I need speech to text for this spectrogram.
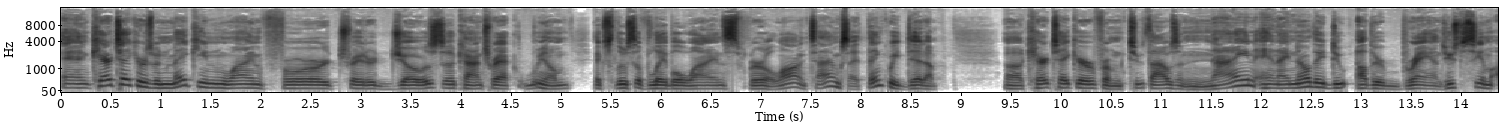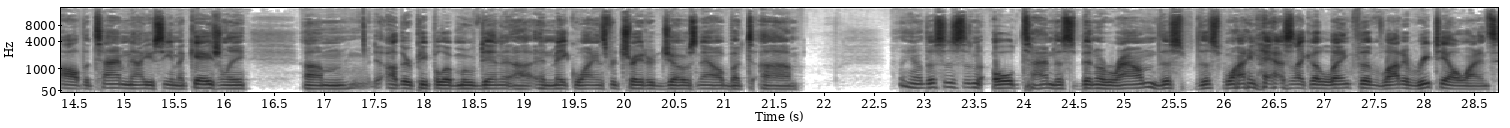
And Caretaker's been making wine for Trader Joe's, a contract, you know, exclusive label wines for a long time. Because I think we did a, a, Caretaker from 2009, and I know they do other brands. Used to see them all the time. Now you see them occasionally. Um, other people have moved in uh, and make wines for Trader Joe's now, but uh, you know this is an old time this has been around. This this wine has like a length of a lot of retail wines.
